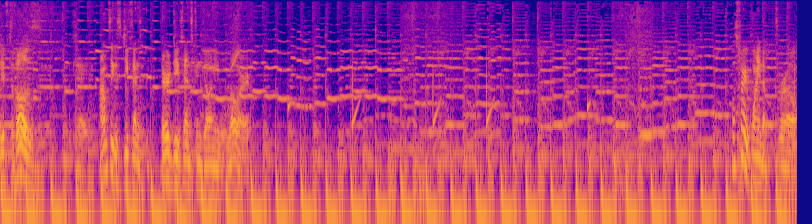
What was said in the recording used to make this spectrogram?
If the fellows... Okay, I don't think his defense... Their defense can go any lower. Let's try wind up throw.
